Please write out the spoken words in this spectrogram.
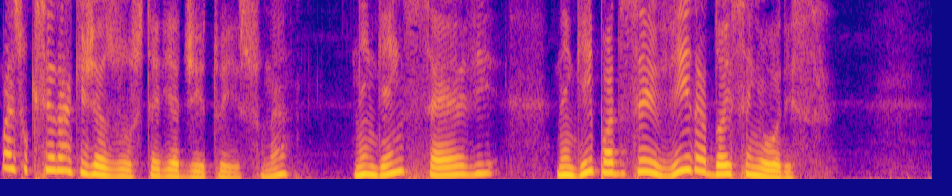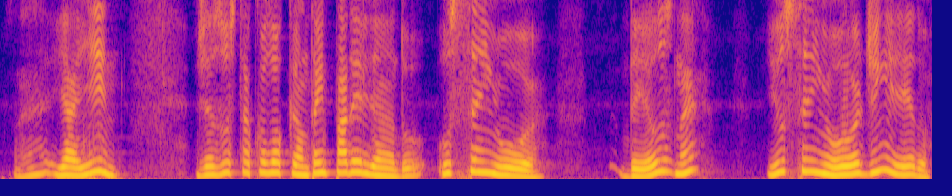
Mas o que será que Jesus teria dito isso, né? Ninguém serve, ninguém pode servir a dois senhores. Né? E aí, Jesus está colocando, está emparelhando o Senhor Deus, né? E o Senhor dinheiro.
